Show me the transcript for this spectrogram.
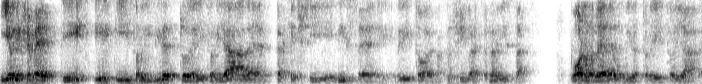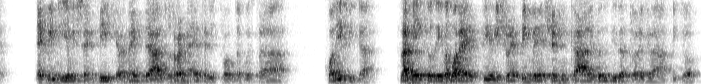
Io ricevetti il titolo di direttore editoriale perché ci disse l'editore Marco Civa che una rivista non può non avere un direttore editoriale e quindi io mi sentii chiaramente alto tre metri di fronte a questa qualifica. L'amico dei Lavoretti ricevette invece l'incarico di direttore grafico.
